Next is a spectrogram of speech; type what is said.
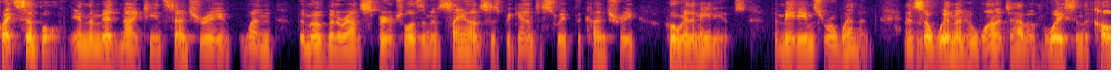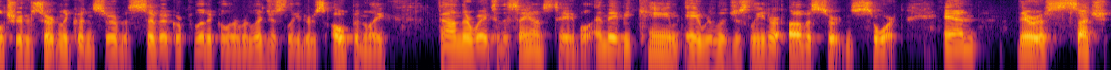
quite simple in the mid 19th century when the movement around spiritualism and seances began to sweep the country who were the mediums the mediums were women and mm-hmm. so women who wanted to have a voice in the culture who certainly couldn't serve as civic or political or religious leaders openly found their way to the seance table and they became a religious leader of a certain sort and there is such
